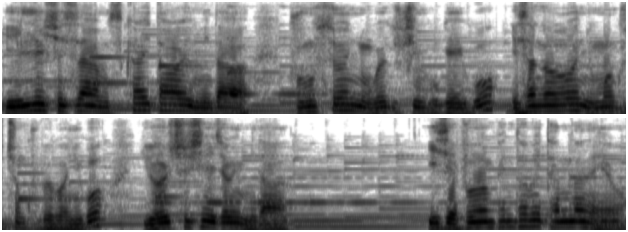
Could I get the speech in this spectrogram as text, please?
21173 스카이타워입니다. 부품수는 565개이고 예상 가격은 69,900원이고 6월 출시 예정입니다. 이 제품은 팬텀이 탐나네요.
